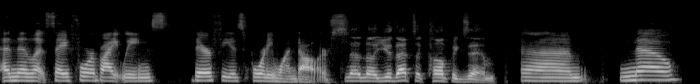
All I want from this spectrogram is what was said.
And then let's say four bite wings their fee is $41. No, no, you that's a comp exam. Um, no,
